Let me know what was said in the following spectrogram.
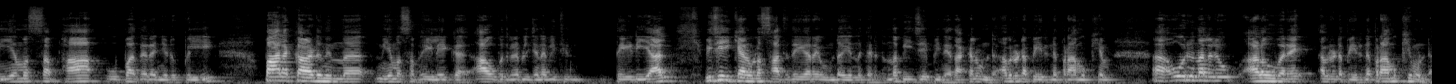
നിയമസഭാ ഉപതെരഞ്ഞെടുപ്പിൽ പാലക്കാട് നിന്ന് നിയമസഭയിലേക്ക് ആ ഉപതെരഞ്ഞെടുപ്പിൽ ജനവിധി തേടിയാൽ വിജയിക്കാനുള്ള സാധ്യതയേറെ ഉണ്ട് എന്ന് കരുതുന്ന ബി ജെ പി നേതാക്കളുണ്ട്. അവരുടെ പേരിന് പ്രാമുഖ്യം ഒരു നല്ലൊരു അളവ് വരെ അവരുടെ പേരിന് പ്രാമുഖ്യമുണ്ട്.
